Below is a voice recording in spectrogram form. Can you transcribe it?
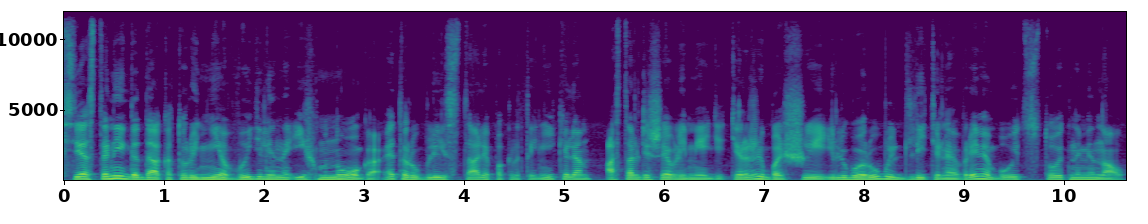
Все остальные года, которые не выделены, их много. Это рубли стали, покрытые никелем, а сталь дешевле меди. Тиражи большие и любой рубль длительное время будет стоить номинал.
